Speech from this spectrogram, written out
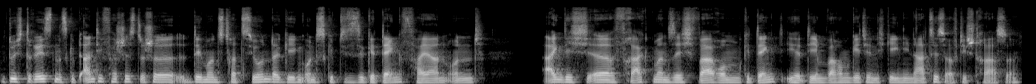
durch Dresden. Es gibt antifaschistische Demonstrationen dagegen und es gibt diese Gedenkfeiern und eigentlich äh, fragt man sich, warum gedenkt ihr dem? Warum geht ihr nicht gegen die Nazis auf die Straße?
